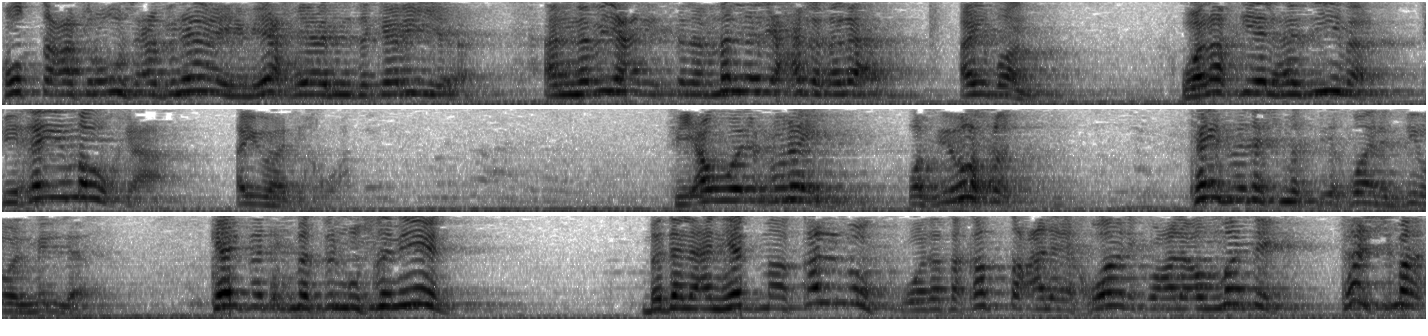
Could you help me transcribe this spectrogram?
قطعت رؤوس أبنائهم يحيى بن زكريا. النبي عليه السلام ما الذي حدث له أيضا. ولقي الهزيمة في غير موقع أيها الإخوة. في أول حنين وفي أحد. كيف تشمت بإخوان الدين والملة؟ كيف تشمت بالمسلمين؟ بدل أن يدمى قلبك وتتقطع على إخوانك وعلى أمتك تشمت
